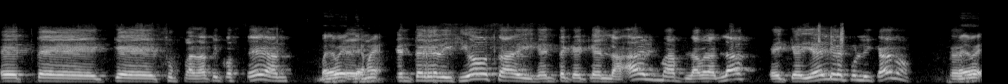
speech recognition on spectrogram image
este, que sus fanáticos sean by the way, eh, gente religiosa y gente que cree en las armas, bla, bla, bla. El que es republicano. by the way,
